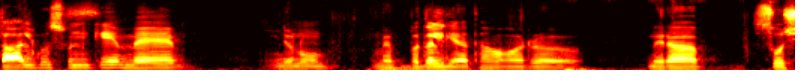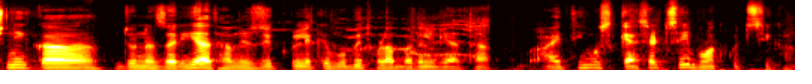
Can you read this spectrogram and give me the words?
ताल को सुन के मैं यू नो मैं बदल गया था और मेरा सोचने का जो नज़रिया था म्यूज़िक को लेके वो भी थोड़ा बदल गया था। आई थिंक उस कैसेट से ही बहुत कुछ सीखा।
